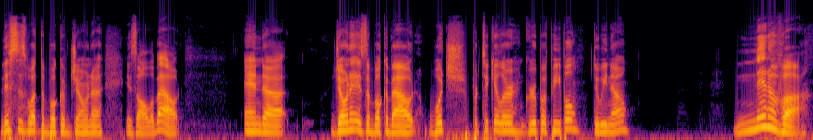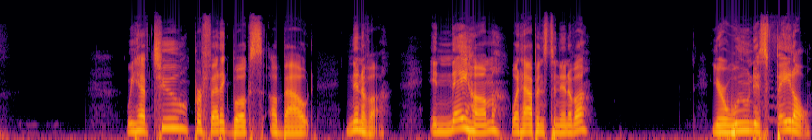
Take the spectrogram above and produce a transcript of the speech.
This is what the book of Jonah is all about. And uh, Jonah is a book about which particular group of people? Do we know? Nineveh. We have two prophetic books about Nineveh. In Nahum, what happens to Nineveh? Your wound is fatal.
